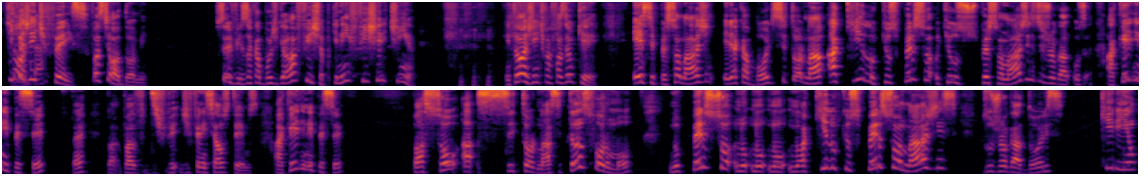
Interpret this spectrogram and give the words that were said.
O que, que, a gente fez? Falei assim, ó, Domi, o serviço acabou de ganhar uma ficha, porque nem ficha ele tinha. Então a gente vai fazer o quê? esse personagem ele acabou de se tornar aquilo que os, perso que os personagens de jogar aquele NPC, né, para diferenciar os termos, aquele NPC passou a se tornar, se transformou no, perso no, no, no, no aquilo que os personagens dos jogadores queriam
